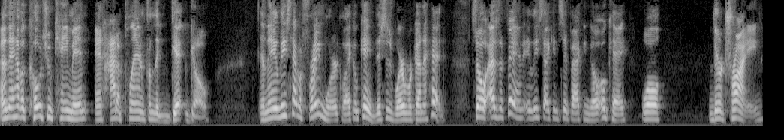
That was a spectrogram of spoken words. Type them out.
And they have a coach who came in and had a plan from the get go. And they at least have a framework like, okay, this is where we're going to head. So as a fan, at least I can sit back and go, okay, well, they're trying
